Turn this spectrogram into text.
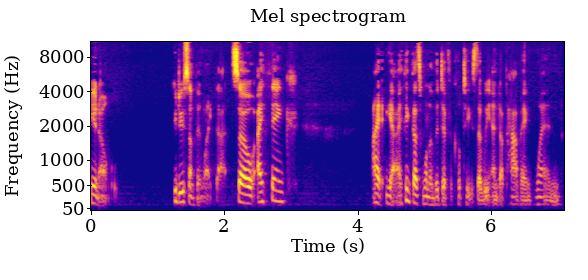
You know, you could do something like that. So I think I, yeah, I think that's one of the difficulties that we end up having when,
